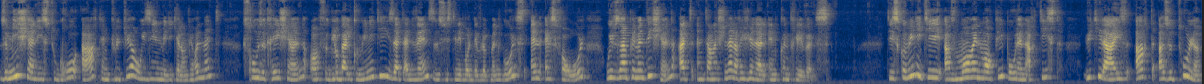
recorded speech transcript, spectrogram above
The mission is to grow art and culture within medical environment through the creation of a global community that advance the sustainable development goals and health for all with the implementation at international, regional and country levels. This community have more and more people and artists utilize art as a tool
